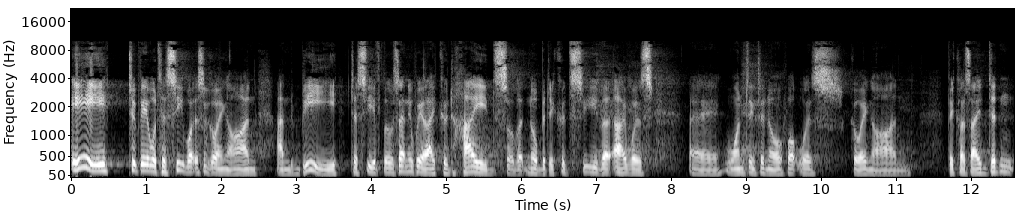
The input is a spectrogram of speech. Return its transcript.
A, to be able to see what is going on, and B, to see if there was anywhere I could hide so that nobody could see that I was uh, wanting to know what was going on, because I didn't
